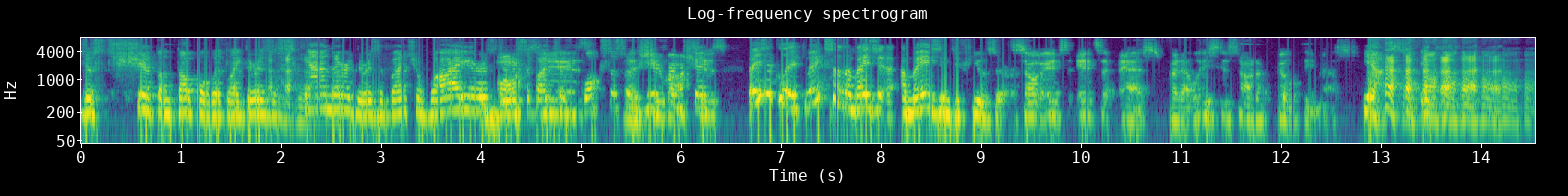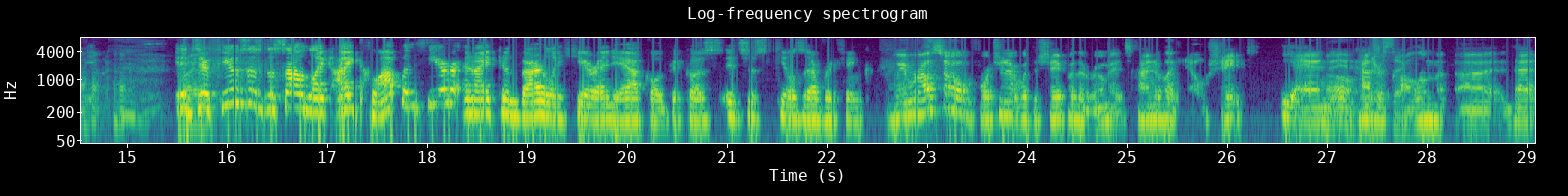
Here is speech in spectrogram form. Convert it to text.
just shit on top of it. Like there is a scanner, there is a bunch of wires, there is a bunch of Boxes, boxes of different shit. boxes. Basically, it makes an amazing, amazing diffuser. So it's it's a mess, but at least it's not a filthy mess. Yes, it, it Right. diffuses the sound. Like I clap in here, and I can barely hear any echo because it just kills everything. We were also fortunate with the shape of the room. It's kind of like L-shaped, Yeah, and Oh, it has a column uh, that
